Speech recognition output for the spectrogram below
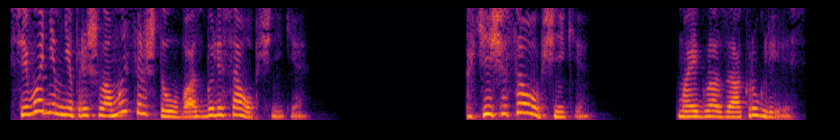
сегодня мне пришла мысль, что у вас были сообщники – Какие еще сообщники? Мои глаза округлились.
